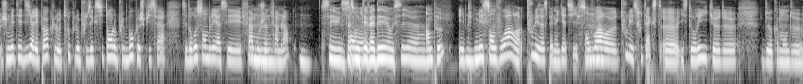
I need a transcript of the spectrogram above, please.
je m'étais dit à l'époque le truc le plus excitant le plus beau que je puisse faire c'est de ressembler à ces femmes ou jeunes femmes là. C'est une façon de t'évader aussi. Euh. Un peu et mm. mais sans voir tous les aspects négatifs, sans mm. voir euh, tous les sous-textes euh, historiques de, de comment de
